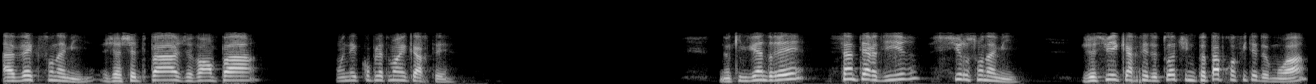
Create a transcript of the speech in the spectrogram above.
avec son ami. J'achète pas, je vends pas, on est complètement écarté. Donc il viendrait s'interdire sur son ami. Je suis écarté de toi, tu ne peux pas profiter de moi.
